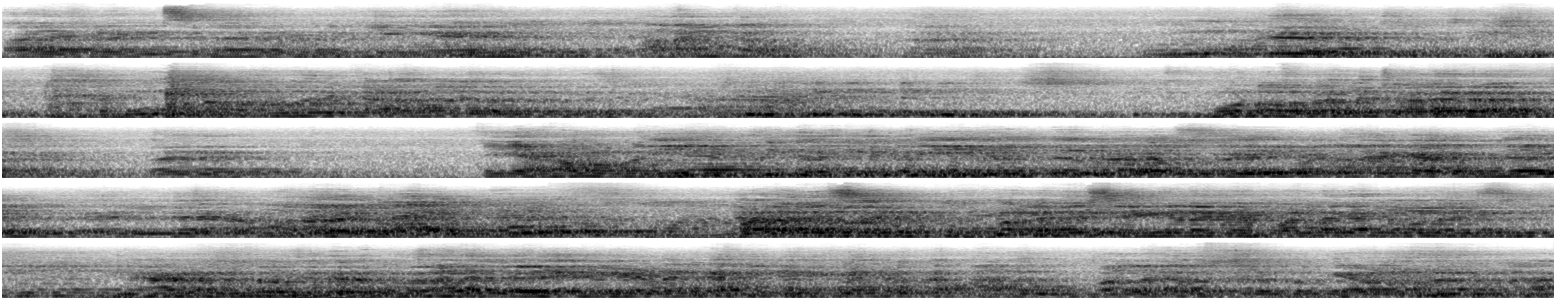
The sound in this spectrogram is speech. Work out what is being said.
ஹாய் ஃப்ரெண்ட்ஸ் எல்லாரும் எப்படி இருக்கீங்க? வணக்கம். மூணு மூணு ஒவ்வொரு கலர்ல வருது மூணு ஒரு கலரா பாரு. ஐயா ஆமா பையா நீ வந்து ரோஸு, கருப்பு. பழவசி பழவசி எங்கடக்க பல்லக்கட்டு பழவசி அது பல வருஷம் கவனம் வேணும்னா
